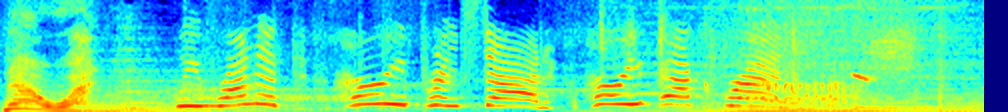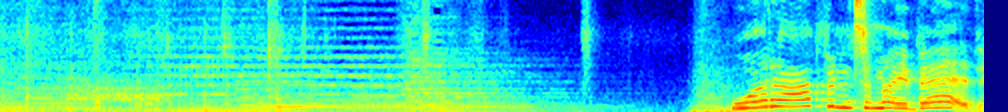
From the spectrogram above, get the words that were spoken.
Now what? We run it. Hurry, Prince Dad. Hurry, pack friends. What happened to my bed?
